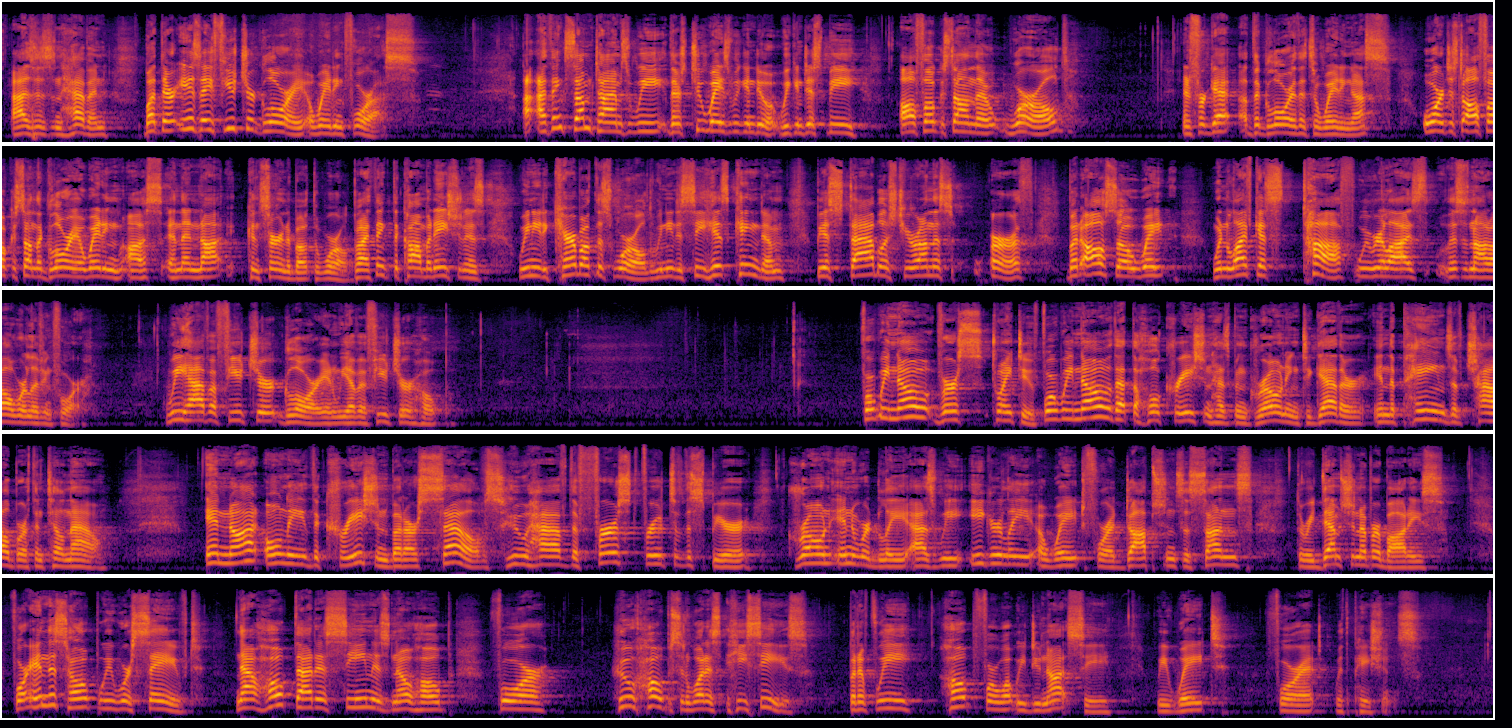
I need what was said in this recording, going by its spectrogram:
as is in heaven. But there is a future glory awaiting for us. I think sometimes we, there's two ways we can do it. We can just be all focused on the world and forget the glory that's awaiting us or just all focused on the glory awaiting us and then not concerned about the world. But I think the combination is we need to care about this world, we need to see his kingdom be established here on this earth, but also wait, when life gets tough, we realize this is not all we're living for. We have a future glory and we have a future hope. For we know, verse 22, for we know that the whole creation has been groaning together in the pains of childbirth until now. And not only the creation, but ourselves, who have the first fruits of the Spirit, groan inwardly as we eagerly await for adoptions as sons, the redemption of our bodies. For in this hope we were saved. Now, hope that is seen is no hope, for who hopes in what is, he sees? But if we hope for what we do not see, we wait for it with patience.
